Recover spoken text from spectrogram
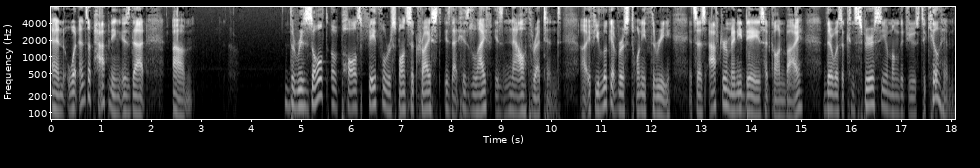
And what ends up happening is that um, the result of Paul's faithful response to Christ is that his life is now threatened. Uh, if you look at verse 23, it says, After many days had gone by, there was a conspiracy among the Jews to kill him.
